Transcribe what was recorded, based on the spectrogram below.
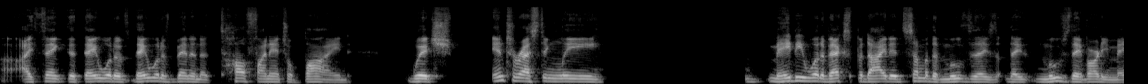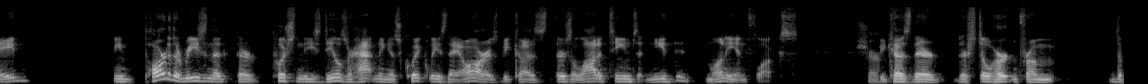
Uh, I think that they would have they would have been in a tough financial bind, which interestingly maybe would have expedited some of the moves they, they moves they've already made. I mean, part of the reason that they're pushing these deals are happening as quickly as they are is because there's a lot of teams that need the money influx. Sure. Because they're they're still hurting from the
